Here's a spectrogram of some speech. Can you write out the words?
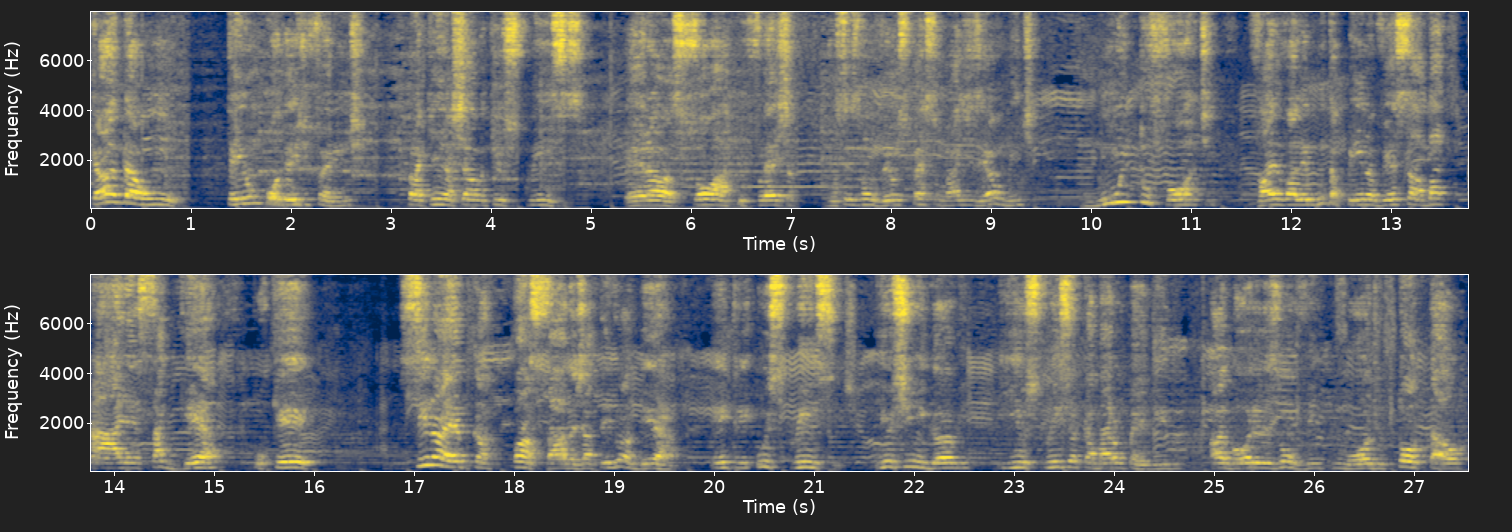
Cada um tem um poder diferente. Para quem achava que os Princes era só arco e flecha, vocês vão ver os personagens realmente muito fortes. Vai valer muito a pena ver essa batalha, essa guerra, porque se na época passada já teve uma guerra entre os Quincy e os Shinigami e os Quincy acabaram perdendo. Agora eles vão vir com ódio total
